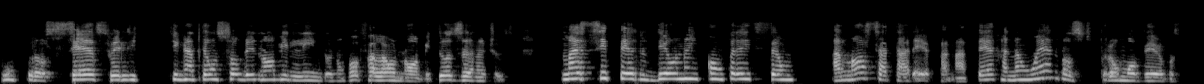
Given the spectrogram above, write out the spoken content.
no processo, ele tinha até um sobrenome lindo, não vou falar o nome, dos anjos, mas se perdeu na incompreensão. A nossa tarefa na Terra não é nos promovermos.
